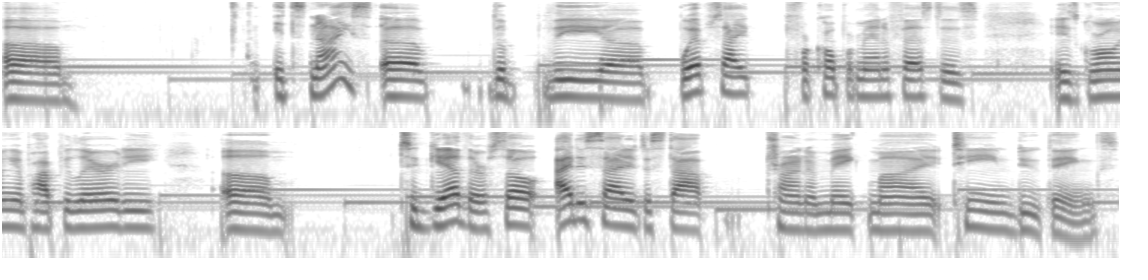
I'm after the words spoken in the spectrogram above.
Um, it's nice. Uh, the the uh, website for Copra Manifest is is growing in popularity um, together. So I decided to stop trying to make my team do things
